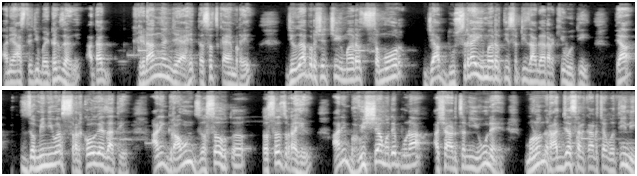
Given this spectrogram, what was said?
आणि आज त्याची बैठक झाली. आता क्रीडांगण जे आहे तसंच कायम राहील. जिल्हा परिषदची इमारत समोर ज्या दुसऱ्या इमारतीसाठी जागा राखीव होती त्या जमिनीवर सरकवल्या जातील आणि ग्राउंड जसं होतं तसंच राहील आणि भविष्यामध्ये पुन्हा अशा अडचणी येऊ नये म्हणून राज्य सरकारच्या वतीने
